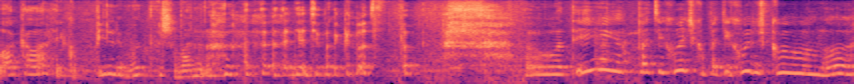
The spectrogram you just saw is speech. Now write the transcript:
поплакала и купили вот вышивальную. Они одинаково стоят. Вот, и потихонечку, потихонечку, ну,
